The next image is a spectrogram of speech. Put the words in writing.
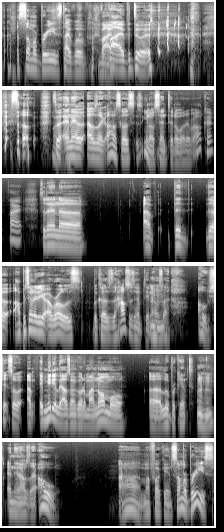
a summer breeze type of Vibe. vibe, to it. so so and then I was like, oh, so it's, you know scented or whatever. Okay, all right. So then uh, I the the opportunity arose because the house was empty, and I was Mhm. like, oh shit. So um, immediately I was gonna go to my normal uh, lubricant, Mhm. and then I was like, oh. Ah, my fucking summer breeze.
